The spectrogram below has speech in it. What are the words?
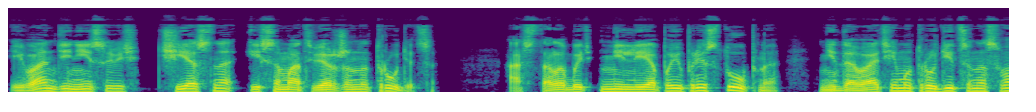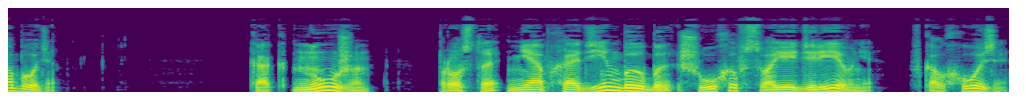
Иван Денисович честно и самоотверженно трудится, а стало быть, нелепо и преступно не давать ему трудиться на свободе. Как нужен, просто необходим был бы Шухов в своей деревне, в колхозе,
